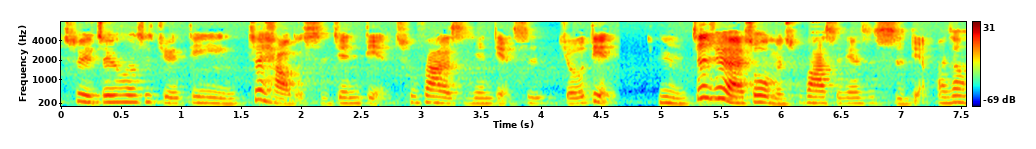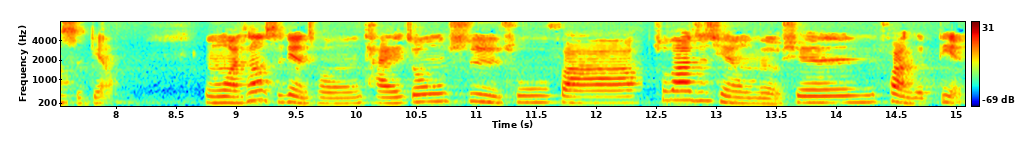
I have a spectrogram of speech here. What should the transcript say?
所以最后是决定最好的时间点，出发的时间点是九点。嗯，正确来说，我们出发时间是十点，晚上十点。我们晚上十点从台中市出发，出发之前我们有先换个店，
